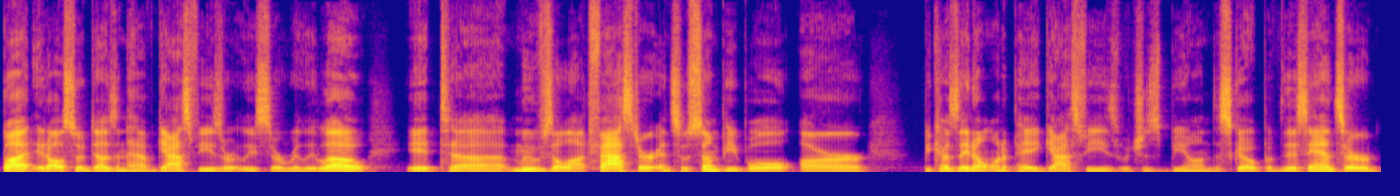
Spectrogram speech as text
but it also doesn't have gas fees, or at least they're really low. It uh, moves a lot faster. And so some people are, because they don't want to pay gas fees, which is beyond the scope of this answer,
